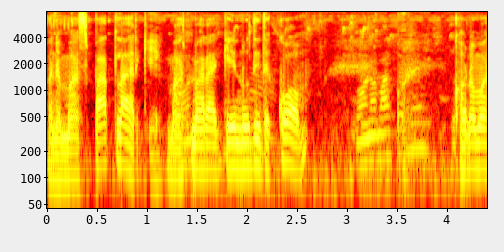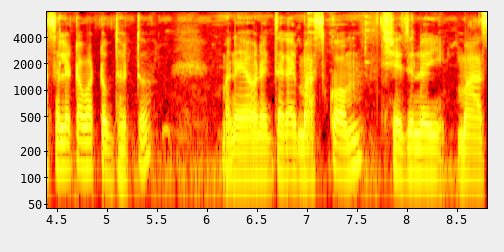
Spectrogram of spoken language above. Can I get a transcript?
মানে মাছ পাতলা আর কি। মাছ মারা কি নদীতে কম? ঘন মাছ হলে টমার টপ ধরতো। মানে অনেক জায়গায় মাছ কম, সেজন্যই মাছ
